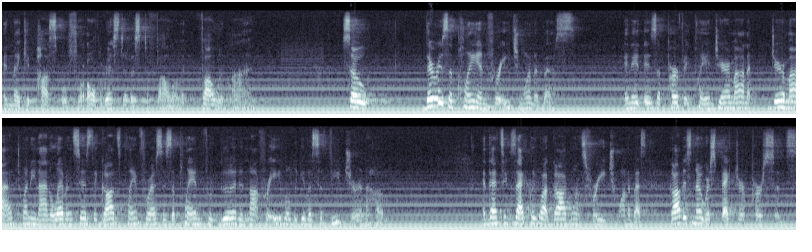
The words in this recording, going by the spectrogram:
and make it possible for all the rest of us to follow it, fall in line. So there is a plan for each one of us, and it is a perfect plan. Jeremiah, Jeremiah 29 11 says that God's plan for us is a plan for good and not for evil to give us a future and a hope. And that's exactly what God wants for each one of us. God is no respecter of persons.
